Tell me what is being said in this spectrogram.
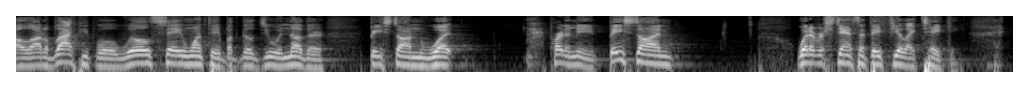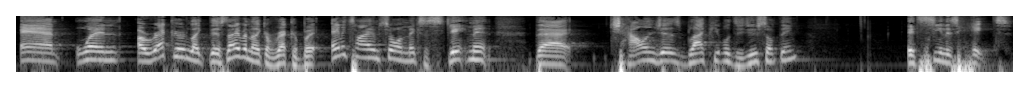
a lot of black people will say one thing, but they'll do another based on what, pardon me, based on whatever stance that they feel like taking. And when a record like this, not even like a record, but anytime someone makes a statement that challenges black people to do something, it's seen as hate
